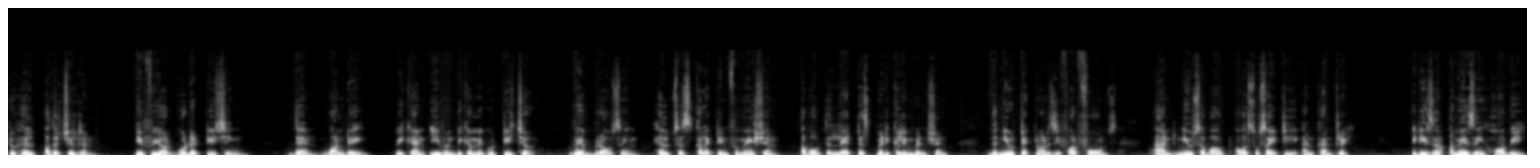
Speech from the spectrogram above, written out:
to help other children. If we are good at teaching, then one day we can even become a good teacher. Web browsing helps us collect information about the latest medical invention, the new technology for phones, and news about our society and country. It is an amazing hobby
